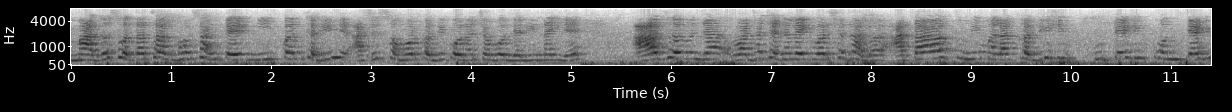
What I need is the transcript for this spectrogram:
माझं स्वतःचा अनुभव सांगते. मी पण कधी असे समोर कधी कोणाच्या बोललेली नाहीये. आज म्हणजे माझ्या चॅनल एक वर्ष झालं. आता तुम्ही मला कधीही कुठेही कोणत्याही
